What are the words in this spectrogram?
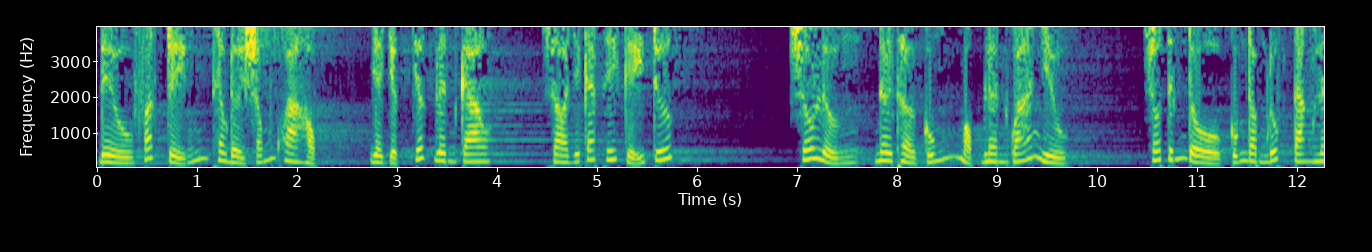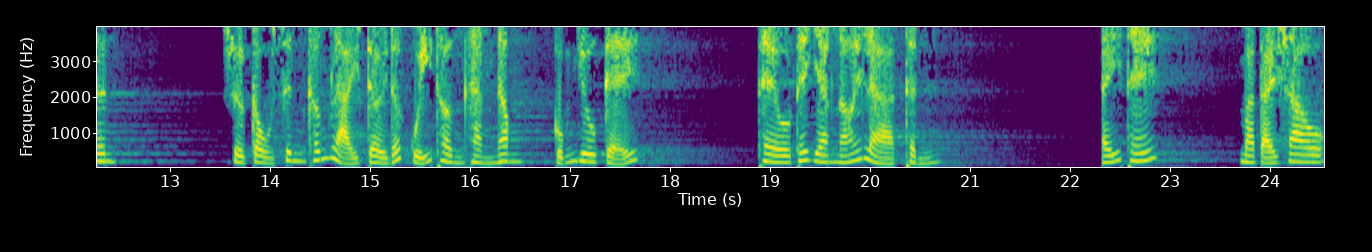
đều phát triển theo đời sống khoa học và vật chất lên cao so với các thế kỷ trước. Số lượng nơi thờ cúng mọc lên quá nhiều, số tín đồ cũng đông đúc tăng lên. Sự cầu xin khấn lại trời đất quỷ thần hàng năm cũng vô kể. Theo thế gian nói là thịnh. Ấy thế, mà tại sao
